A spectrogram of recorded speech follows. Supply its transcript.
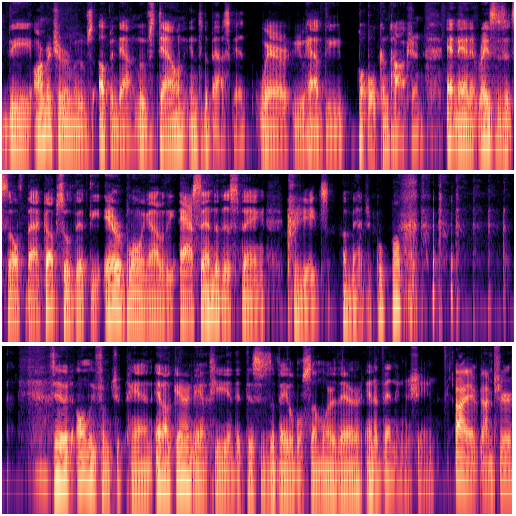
The armature moves up and down. It moves down into the basket where you have the bubble concoction, and then it raises itself back up so that the air blowing out of the ass end of this thing creates a magical bubble. Dude, only from Japan, and I'll guarantee you that this is available somewhere there in a vending machine, I I'm sure.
